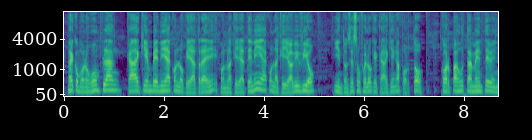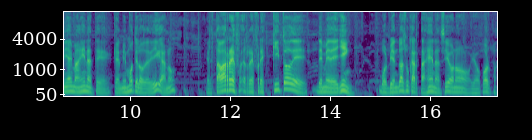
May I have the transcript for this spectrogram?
Entonces, como no fue un plan, cada quien venía con lo que ya traía, con la que ya tenía, con la que ya vivió, y entonces eso fue lo que cada quien aportó. Corpa justamente venía, imagínate, que él mismo te lo diga, ¿no? Él estaba refresquito de, de Medellín volviendo a su Cartagena, ¿sí o no, viejo Corpa?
